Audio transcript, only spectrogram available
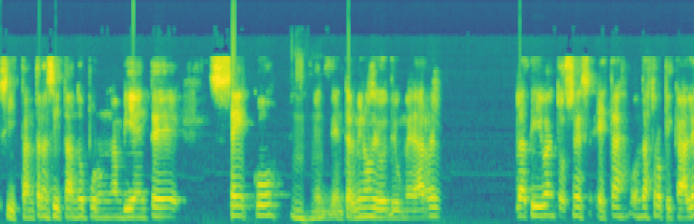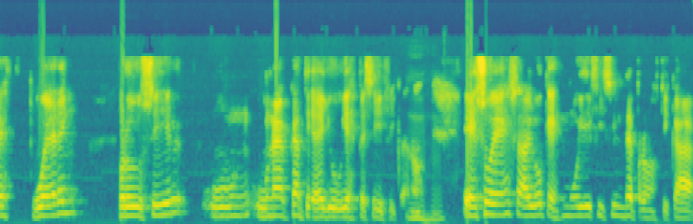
si están transitando por un ambiente seco en, términos de, humedad relativa, entonces estas ondas tropicales pueden producir una cantidad de lluvia específica. Eso es algo que es muy difícil de pronosticar.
